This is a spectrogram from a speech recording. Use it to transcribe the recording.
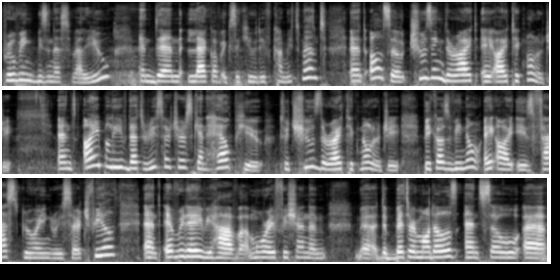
proving business value and then lack of executive commitment and also choosing the right AI technology. And I believe that researchers can help you to choose the right technology because we know AI is fast growing research field and every day we have uh, more efficient and uh, the better models and so uh,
